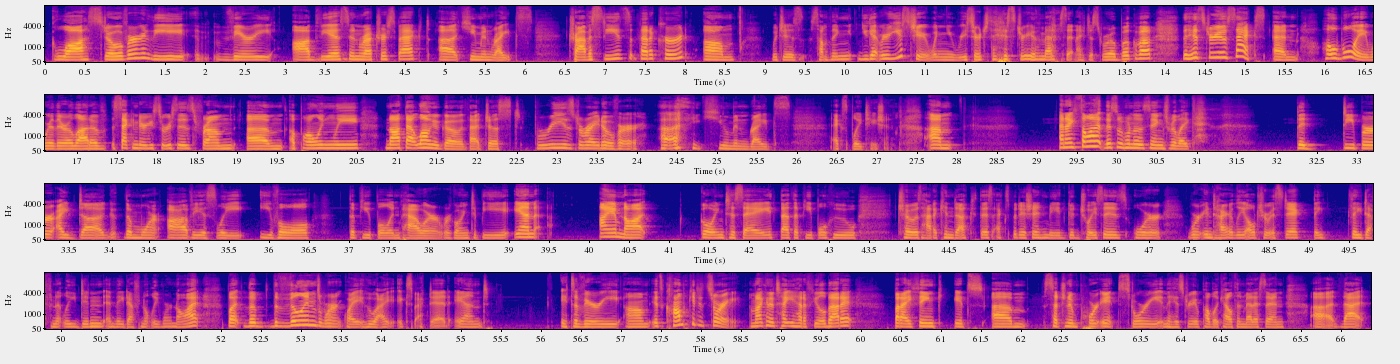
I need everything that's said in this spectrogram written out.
glossed over the very obvious in retrospect uh, human rights travesties that occurred. Um, which is something you get very used to when you research the history of medicine. I just wrote a book about the history of sex, and oh boy, were there are a lot of secondary sources from um, appallingly not that long ago that just breezed right over uh, human rights exploitation. Um, and I thought this was one of those things where, like, the deeper I dug, the more obviously evil the people in power were going to be. And I am not going to say that the people who chose how to conduct this expedition made good choices or were entirely altruistic. They they definitely didn't and they definitely were not. But the the villains weren't quite who I expected. And it's a very um it's a complicated story. I'm not gonna tell you how to feel about it, but I think it's um such an important story in the history of public health and medicine uh, that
